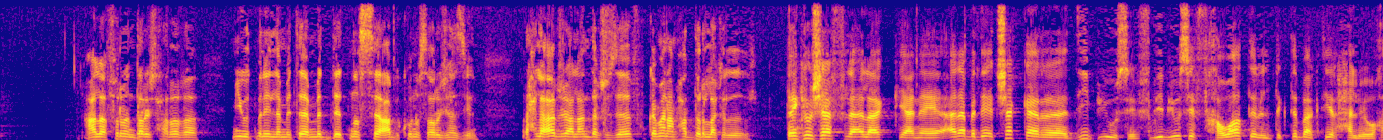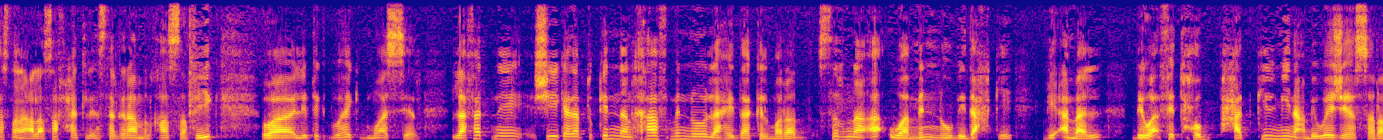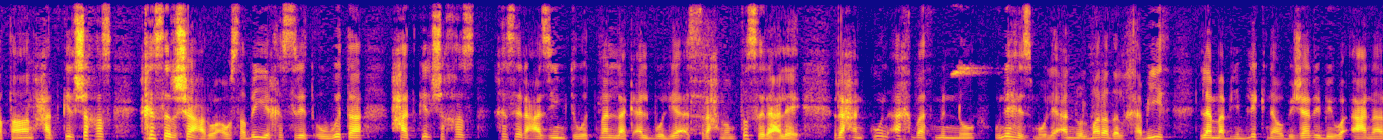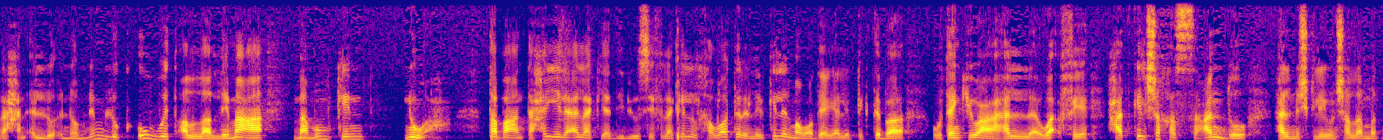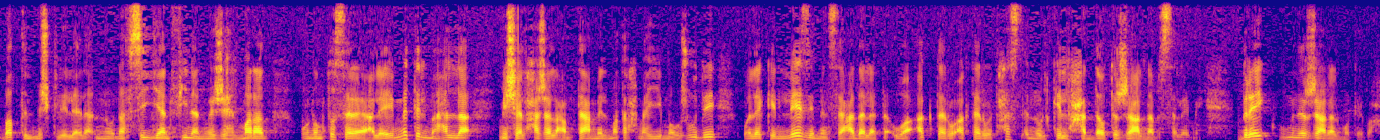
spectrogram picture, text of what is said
على فرن درجة حرارة 180 ل 200 مدة نص ساعة بيكونوا صاروا جاهزين. رح لأرجع لعندك جوزيف وكمان عم حضر لك ال... thank you شيف لك يعني أنا بدي أتشكر ديب يوسف. ديب يوسف خواطر اللي بتكتبها كتير حلوة وخاصة على صفحة الإنستغرام الخاصة فيك. واللي بتكتبه هيك مؤثر لفتني شيء كتبته كنا نخاف منه لهيداك المرض صرنا أقوى منه بضحكة بأمل بوقفة حب. حد كل مين عم بيواجه السرطان؟ حد كل شخص خسر شعره أو صبية خسرت قوتها؟ حد كل شخص خسر عزيمته وتملك قلبه اليأس؟ رح ننتصر عليه. رح نكون أخبث منه ونهزمه لأنه المرض الخبيث لما بيملكنا وبيجرب يوقعنا رح نقول له أنه بنملك قوة الله اللي معها ما ممكن نوقع. طبعا تحية لك يا ديب يوسف لكل الخواطر اللي كل المواضيع اللي بتكتبها وثانك يو على هالوقفة. حد كل شخص عنده هالمشكلة وإن شاء الله ما تبطل المشكلة لأنه نفسيا فينا نواجه المرض وننتصر عليه. مثل ما هلأ ميشيل حجل عم تعمل مطرح ما هي موجودة ولكن لازم نساعدها لتقوى أكثر وأكثر وتحس إنه الكل حدا وترجع لنا بالسلامة. بريك وبنرجع للمتابعة.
